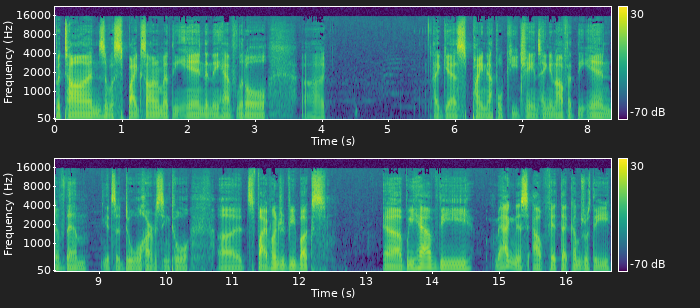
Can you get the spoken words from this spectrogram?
batons with spikes on them at the end, and they have little, uh, I guess, pineapple keychains hanging off at the end of them. It's a dual harvesting tool. Uh, it's 500 V bucks. Uh, we have the Magnus outfit that comes with the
